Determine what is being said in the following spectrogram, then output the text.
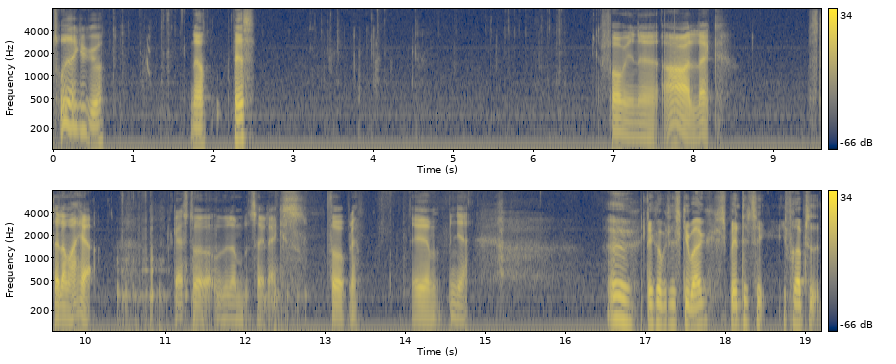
Troede jeg ikke, jeg gjorde. Nå, pis. Får vi en... Uh, ah, lag. Stiller mig her. Kan jeg stå uden at modtage lags. Forhåbentlig. Øhm, men ja. Øh, det kommer til at ske mange spændende ting i fremtiden.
